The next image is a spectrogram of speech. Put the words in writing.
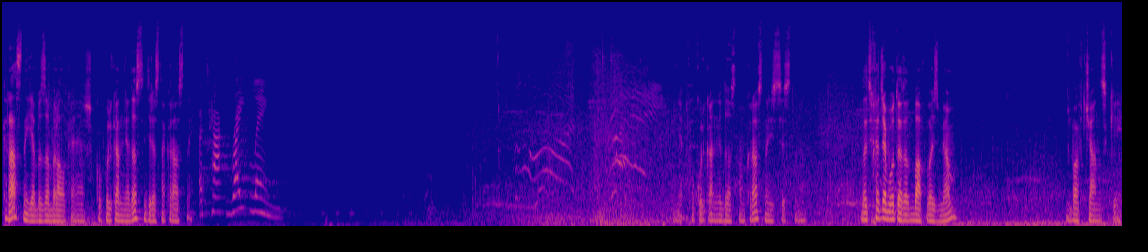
Красный я бы забрал, конечно. Кукулькан мне даст, интересно, красный. Нет, Кукулькан не даст нам красный, естественно. Давайте хотя бы вот этот баф возьмем. Бафчанский.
